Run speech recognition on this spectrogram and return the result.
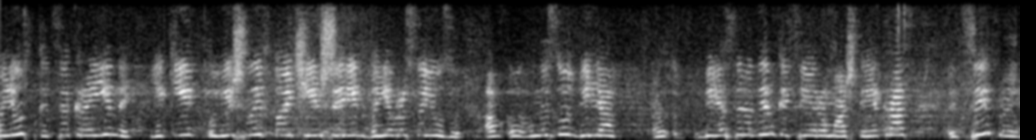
Пелюстки це країни, які увійшли в той чи інший рік до Євросоюзу. А е, внизу біля, е, біля серединки цієї ромашки якраз цифри,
